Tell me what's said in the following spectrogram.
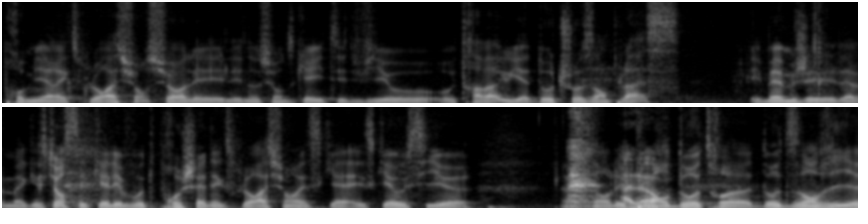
première exploration sur les, notions de qualité de vie au, travail il y a d'autres choses en place? Et même, ma question, c'est quelle est votre prochaine exploration? Est-ce qu'il y, est y, a aussi dans les plans d'autres d'autres envies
